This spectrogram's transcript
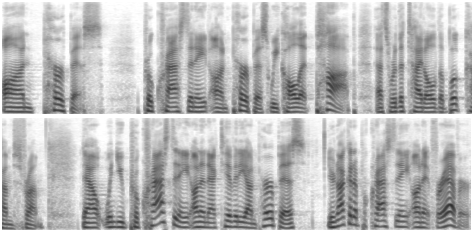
on purpose. Procrastinate on purpose. We call it POP. That's where the title of the book comes from. Now, when you procrastinate on an activity on purpose, you're not going to procrastinate on it forever.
